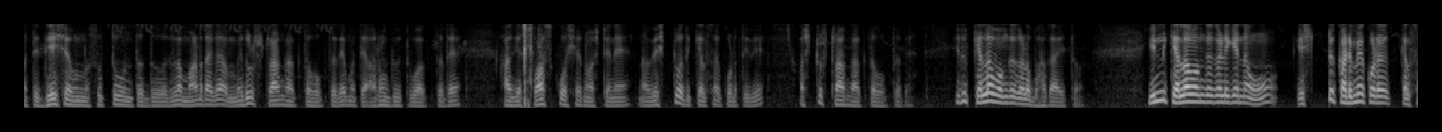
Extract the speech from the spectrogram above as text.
ಮತ್ತು ದೇಶವನ್ನು ಸುತ್ತುವಂಥದ್ದು, ಅದೆಲ್ಲ ಮಾಡಿದಾಗ ಮೆದುಳು ಸ್ಟ್ರಾಂಗ್ ಆಗ್ತಾ ಹೋಗ್ತದೆ, ಮತ್ತು ಆರೋಗ್ಯಯುತವಾಗ್ತದೆ. ಹಾಗೆ ಶ್ವಾಸಕೋಶನೂ ಅಷ್ಟೇ ನಾವೆಷ್ಟು ಅದಕ್ಕೆ ಕೆಲಸ ಕೊಡ್ತೀವಿ ಅಷ್ಟು ಸ್ಟ್ರಾಂಗ್ ಆಗ್ತಾ ಹೋಗ್ತದೆ. ಇದು ಕೆಲವು ಅಂಗಗಳ ಭಾಗ ಆಯಿತು. ಇನ್ನು ಕೆಲವು ಅಂಗಗಳಿಗೆ ನಾವು ಎಷ್ಟು ಕಡಿಮೆ ಕೊಡೋ ಕೆಲಸ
